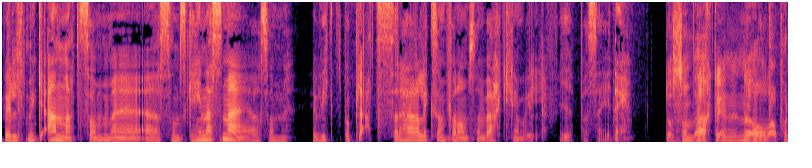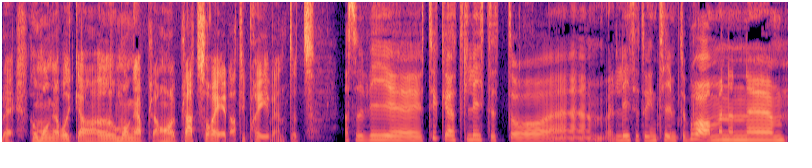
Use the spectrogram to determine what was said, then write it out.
väldigt mycket annat som, eh, som ska hinnas med och som är viktigt på plats. Så det här är liksom för de som verkligen vill fördjupa sig i det. De som verkligen är nördar på det. Hur många, brukar, hur många platser är det till pre-eventet? Alltså vi eh, tycker att litet och, litet och intimt är bra, men en,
